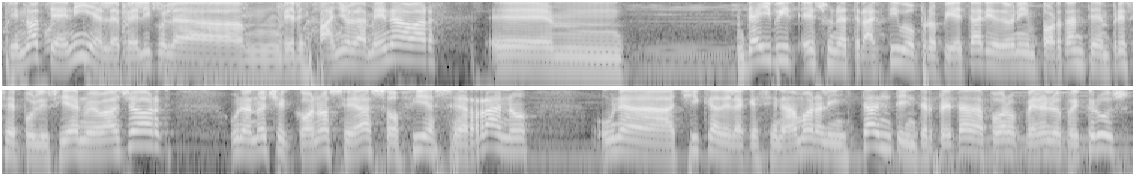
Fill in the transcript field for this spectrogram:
que no tenía la película mm, del español Amenábar. Eh, David es un atractivo propietario de una importante empresa de publicidad en Nueva York. Una noche conoce a Sofía Serrano, una chica de la que se enamora al instante, interpretada por Penélope Cruz.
